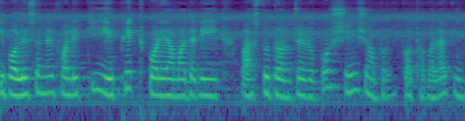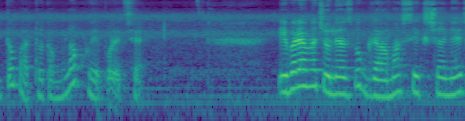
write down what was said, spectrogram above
এই পলিউশনের ফলে কি এফেক্ট পড়ে আমাদের এই বাস্তুতন্ত্রের ওপর, সেই সম্পর্কে কথা বলা কিন্তু বাধ্যতামূলক হয়ে পড়েছে। এবারে আমরা চলে আসব গ্রামার সেকশানের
